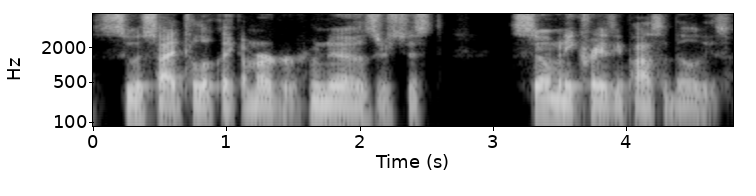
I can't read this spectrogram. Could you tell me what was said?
suicide to look like a murder. Who knows? There's just so many crazy possibilities.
